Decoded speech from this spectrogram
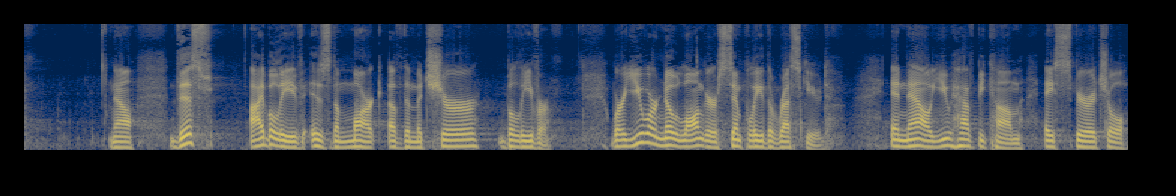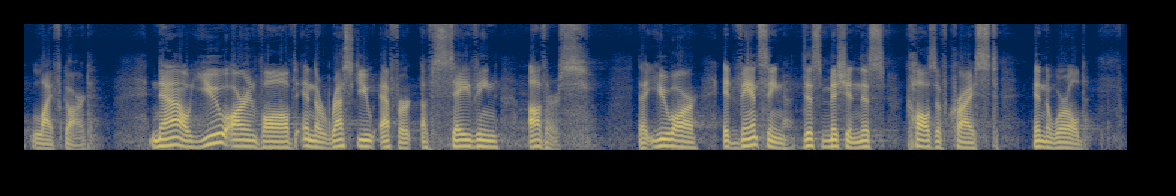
Now, this, I believe, is the mark of the mature believer, where you are no longer simply the rescued, and now you have become a spiritual lifeguard. Now you are involved in the rescue effort of saving others, that you are advancing this mission, this cause of Christ in the world.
